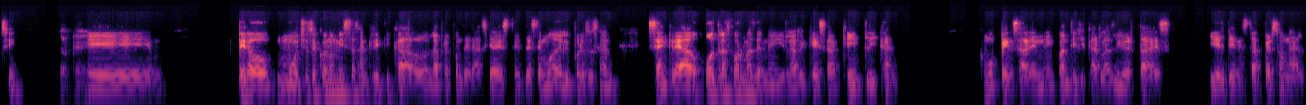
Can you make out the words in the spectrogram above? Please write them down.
¿sí? Ok. Eh, pero muchos economistas han criticado la preponderancia de este, de este modelo y por eso se han, se han creado otras formas de medir la riqueza que implican como pensar en, en cuantificar las libertades y el bienestar personal,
